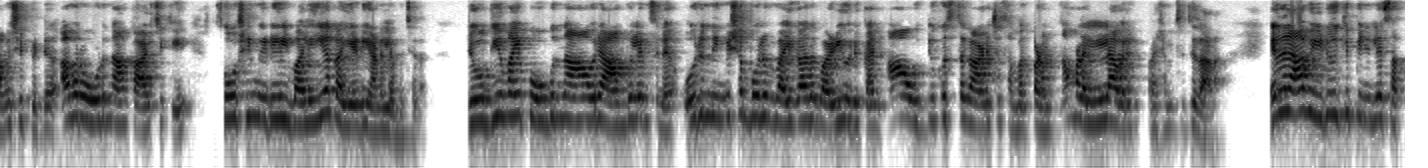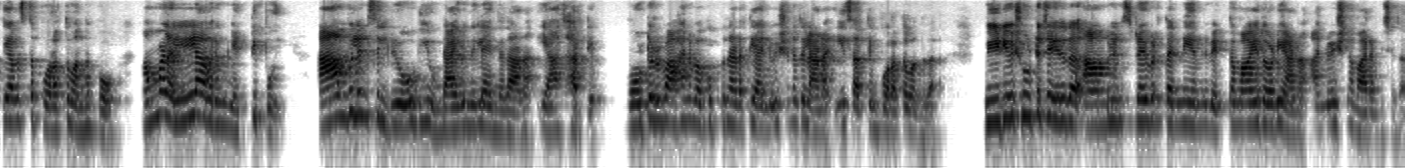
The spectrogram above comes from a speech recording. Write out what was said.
ആവശ്യപ്പെട്ട് അവർ ഓടുന്ന ആ കാഴ്ചയ്ക്ക് സോഷ്യൽ മീഡിയയിൽ വലിയ കയ്യടിയാണ് ലഭിച്ചത്. രോഗിയുമായി പോകുന്ന ആ ഒരു ആംബുലൻസിന് ഒരു നിമിഷം പോലും വൈകാതെ വഴിയൊരുക്കാൻ ആ ഉദ്യോഗസ്ഥ കാണിച്ച സമർപ്പണം നമ്മൾ എല്ലാവരും പ്രശംസിച്ചതാണ്. എന്നാൽ ആ വീഡിയോയ്ക്ക് പിന്നിലെ സത്യാവസ്ഥ പുറത്തു വന്നപ്പോൾ നമ്മൾ എല്ലാവരും ഞെട്ടിപ്പോയി. ആംബുലൻസിൽ രോഗി ഉണ്ടായിരുന്നില്ല എന്നതാണ് യാഥാർത്ഥ്യം. മോട്ടോർ വാഹന വകുപ്പ് നടത്തിയ അന്വേഷണത്തിലാണ് ഈ സത്യം പുറത്തു വന്നത്. വീഡിയോ ഷൂട്ട് ചെയ്തത് ആംബുലൻസ് ഡ്രൈവർ തന്നെ എന്ന് വ്യക്തമായതോടെയാണ് അന്വേഷണം ആരംഭിച്ചത്.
